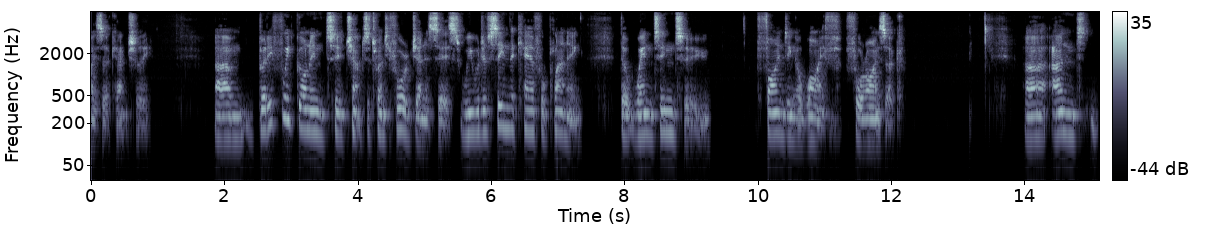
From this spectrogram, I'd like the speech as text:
Isaac actually. Um, but if we'd gone into chapter 24 of Genesis, we would have seen the careful planning that went into finding a wife for Isaac. Uh, and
